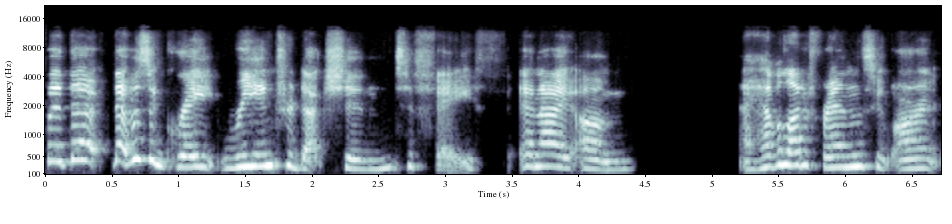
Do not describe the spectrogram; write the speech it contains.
but that that was a great reintroduction to faith, and I um, I have a lot of friends who aren't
